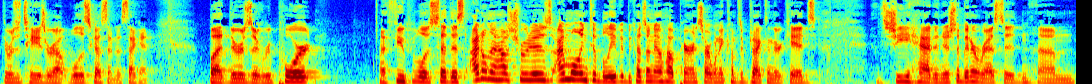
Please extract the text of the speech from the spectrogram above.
There was a taser out. We'll discuss that in a second. But there's a report. A few people have said this. I don't know how true it is. I'm willing to believe it because I know how parents are when it comes to protecting their kids. She had initially been arrested, um,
